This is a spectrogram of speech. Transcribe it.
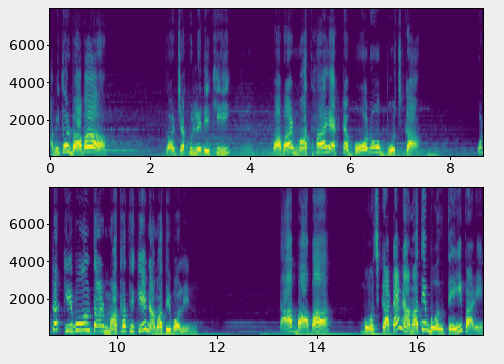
আমি তোর বাবা। দরজা খুললে দেখি বাবার মাথায় একটা বড় বোচকা। ওটা কেবল তার মাথা থেকে নামাতে বলেন। তা বাবা মোচকাটা নামাতে বলতেই পারেন।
